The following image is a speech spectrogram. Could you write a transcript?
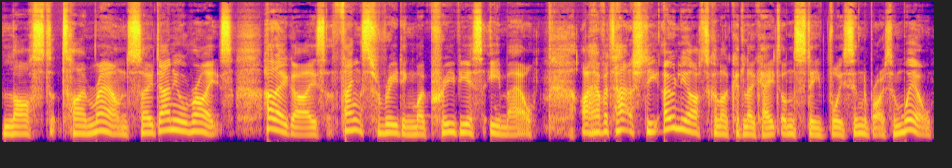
last time round. So Daniel writes, Hello guys, thanks for reading my previous email. I have attached the only article I could locate on Steve voicing the Brighton Wheel.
